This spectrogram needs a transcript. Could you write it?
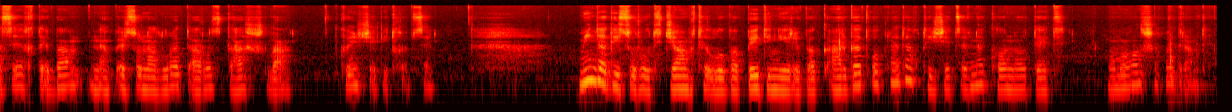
ასე ხდება პერსონალურად ტაროს გაშლა თქვენ შეკითხვებზე. მინდა გისურვოთ ჯანმრთელობა, ბედნიერება, კარგად ყოფნა და ღვთის შეწევნა ქონოდეთ. მომავალ შეხვედრამდე.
